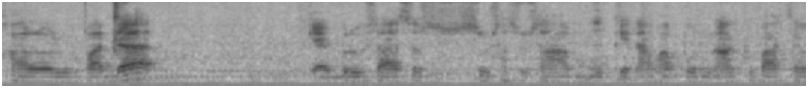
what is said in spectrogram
kalau lu pada kayak berusaha susah-susah mungkin apa pun aku pasang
